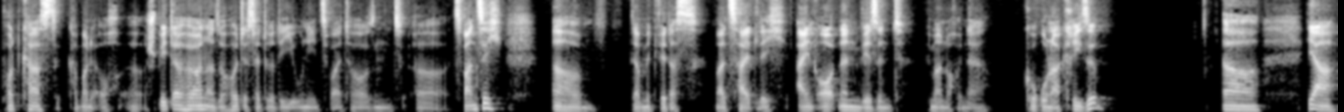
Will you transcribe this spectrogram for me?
Podcast kann man auch äh, später hören. Also heute ist der 3. Juni 2020. Ähm, damit wir das mal zeitlich einordnen. Wir sind immer noch in der Corona-Krise. Äh, ja,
